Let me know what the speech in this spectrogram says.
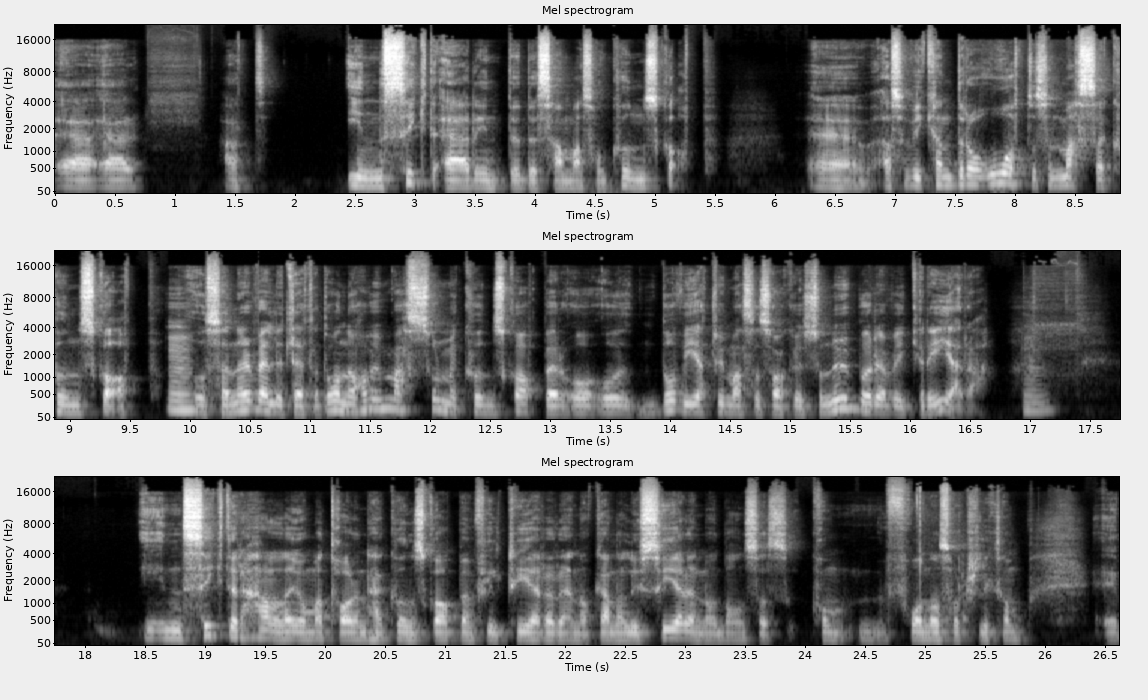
är, är att insikt är inte detsamma som kunskap. Eh, alltså vi kan dra åt oss en massa kunskap Mm. och sen är det väldigt lätt att Åh, nu har vi massor med kunskaper och, och då vet vi massa saker så nu börjar vi kreera. Mm. Insikter handlar ju om att ta den här kunskapen, filtrera den och analysera den och någonstans kom, få någon sorts liksom, eh,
